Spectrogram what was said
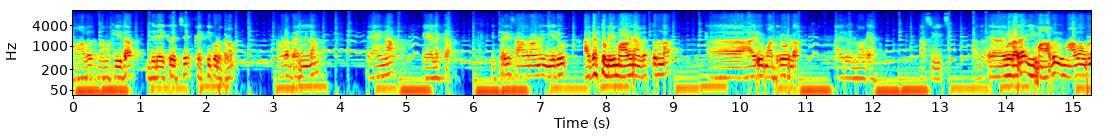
മാവ് നമുക്ക് ഇതാ ഇതിലേക്ക് വെച്ച് കെട്ടി കൊടുക്കണം. നമ്മുടെ വെല്ലം തേങ്ങ ഏലക്ക. ഇത്രയും സാധനമാണ് ഈ ഒരു അകത്തുള്ള ഈ മാവിനകത്തുള്ള ആ, ഒരു മധുരമുള്ള ആ ഒരു എന്താ പറയാ ആ സ്വീറ്റ്സ് അത് കൂടാതെ ഈ മാവ് ഈ മാവ് നമ്മൾ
